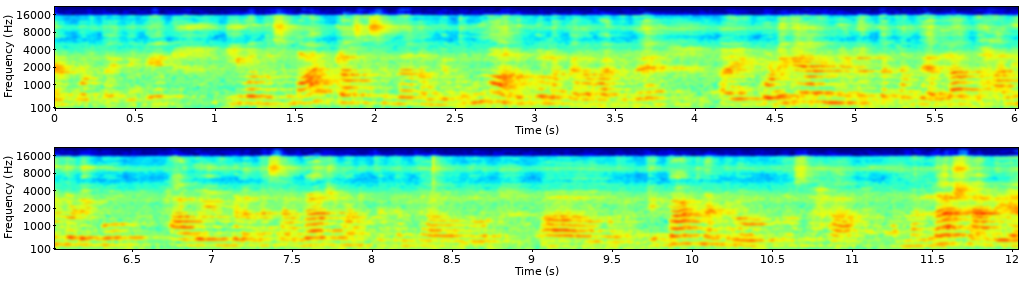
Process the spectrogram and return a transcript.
ಹೇಳ್ಕೊಡ್ತಾ ಈ ಒಂದು ಸ್ಮಾರ್ಟ್ ಕ್ಲಾಸಸ್ ಇಂದ ನಮಗೆ ತುಂಬಾ ಅನುಕೂಲಕರವಾಗಿದೆ. ಈ ಕೊಡುಗೆಯಾಗಿ ನೀಡಿರ್ತಕ್ಕಂಥ ಎಲ್ಲ ದಾನಿಗಳಿಗೂ ಹಾಗೂ ಇವುಗಳನ್ನು ಸರಬರಾಜು ಮಾಡಿರ್ತಕ್ಕಂಥ ಒಂದು ಡಿಪಾರ್ಟ್ಮೆಂಟ್ರವ್ರಿಗೂ ಸಹ ನಮ್ಮೆಲ್ಲ ಶಾಲೆಯ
